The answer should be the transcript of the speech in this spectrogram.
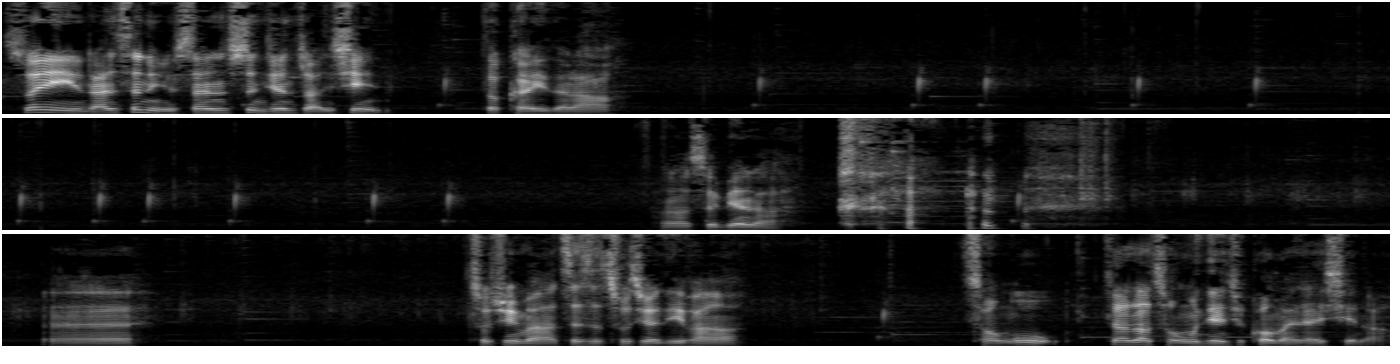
所以男生女生瞬间转性都可以的啦。好了，随便啦。呃，出去吗？这是出去的地方啊。宠物就要到宠物店去购买才行啊。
